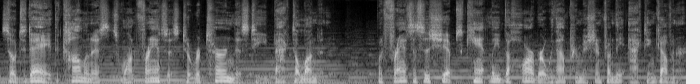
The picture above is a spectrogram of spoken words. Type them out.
So today, the colonists want Francis to return this tea back to London. But Francis's ships can't leave the harbor without permission from the acting governor.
